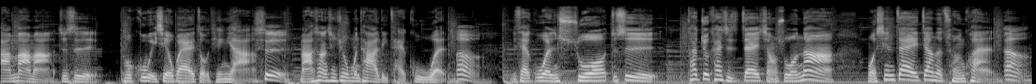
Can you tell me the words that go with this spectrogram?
阿妈嘛，就是不顾一切为爱走天涯，是马上先去问他的理财顾问，嗯理财顾问说，就是他就开始在想说，那我现在这样的存款嗯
